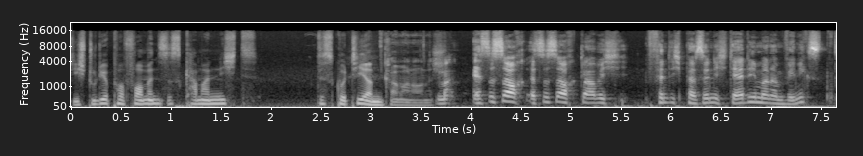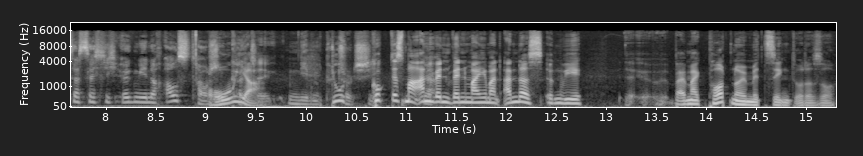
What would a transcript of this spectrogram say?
die Studio-Performances kann man nicht diskutieren. Kann man auch nicht. Es ist auch, es ist auch, glaube ich, finde ich persönlich der, den man am wenigsten tatsächlich irgendwie noch austauschen Oh könnte. ja. Neben Du, Petrucci. guck das mal an, Ja. wenn, wenn mal jemand anders irgendwie äh, bei Mike Portnoy mitsingt oder so.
